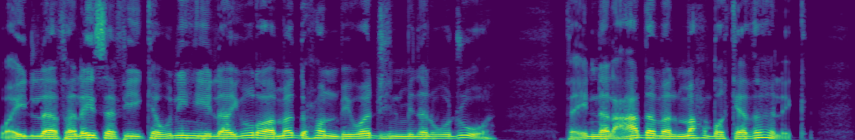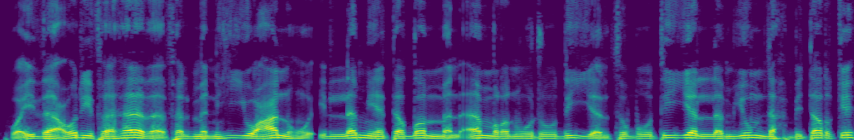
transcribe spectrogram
وإلا فليس في كونه لا يرى مدح بوجه من الوجوه فإن العدم المحض كذلك. وإذا عرف هذا فالمنهي عنه إن لم يتضمن أمرا وجوديا ثبوتيا لم يمدح بتركه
